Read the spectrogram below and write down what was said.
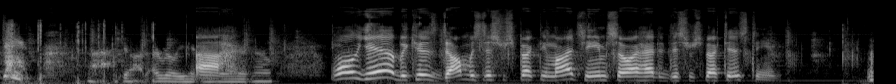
damn! God, I really hate Ah. right now. Well, yeah, because Dom was disrespecting my team, so I had to disrespect his team.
